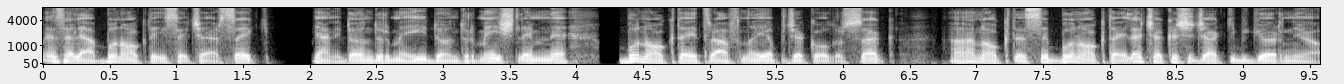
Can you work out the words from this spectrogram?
Mesela bu noktayı seçersek, yani döndürmeyi, döndürme işlemini bu nokta etrafına yapacak olursak, A noktası bu noktayla çakışacak gibi görünüyor.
